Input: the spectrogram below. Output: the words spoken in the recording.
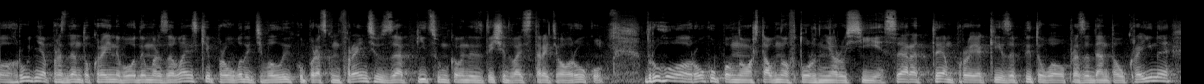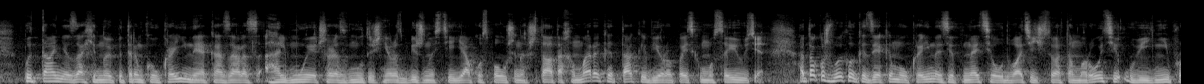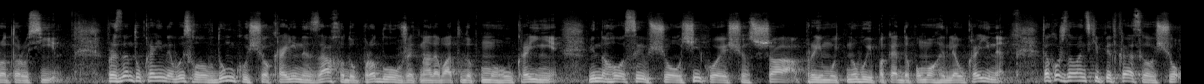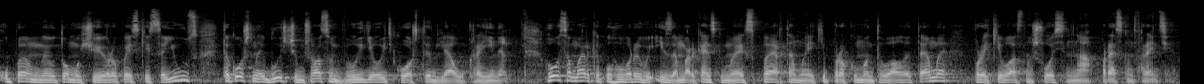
Грудня президент України Володимир Зеленський проводить велику прес-конференцію за підсумками 2023 року, другого року повномасштабного вторгнення Росії. Серед тем, про які запитував президента України, питання західної підтримки України, яка зараз гальмує через внутрішні розбіжності як у Сполучених Штатах Америки, так і в Європейському Союзі, а також виклики, з якими Україна зіткнеться у 2024 році у війні проти Росії. Президент України висловив думку, що країни Заходу продовжать надавати допомогу Україні. Він наголосив, що очікує, що США приймуть новий пакет допомоги для України. Також Зеленський підкреслив, що упевнений у тому, що Європейський Союз також найближчим часом виділить кошти для України. Голос Америки поговорив із американськими експертами, які прокоментували теми, про які власне йшлося на прес-конференції.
